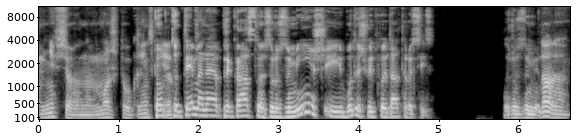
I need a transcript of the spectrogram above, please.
А Мне все равно, может по-украински. я- Тобто ти мене прекрасно зрозумієш і будеш відповідати російською? Зрозумів. Да, да.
